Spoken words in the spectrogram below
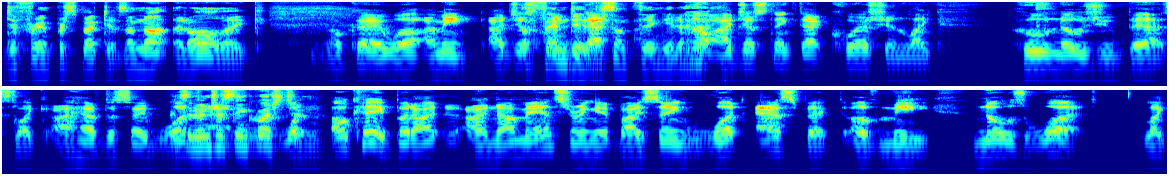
differing perspectives. I'm not at all like Okay, well, I mean, I just offended that, or something, you know. No, I just think that question like who knows you best? Like I have to say what It's an interesting question. Okay, but I and I'm answering it by saying what aspect of me knows what? Like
